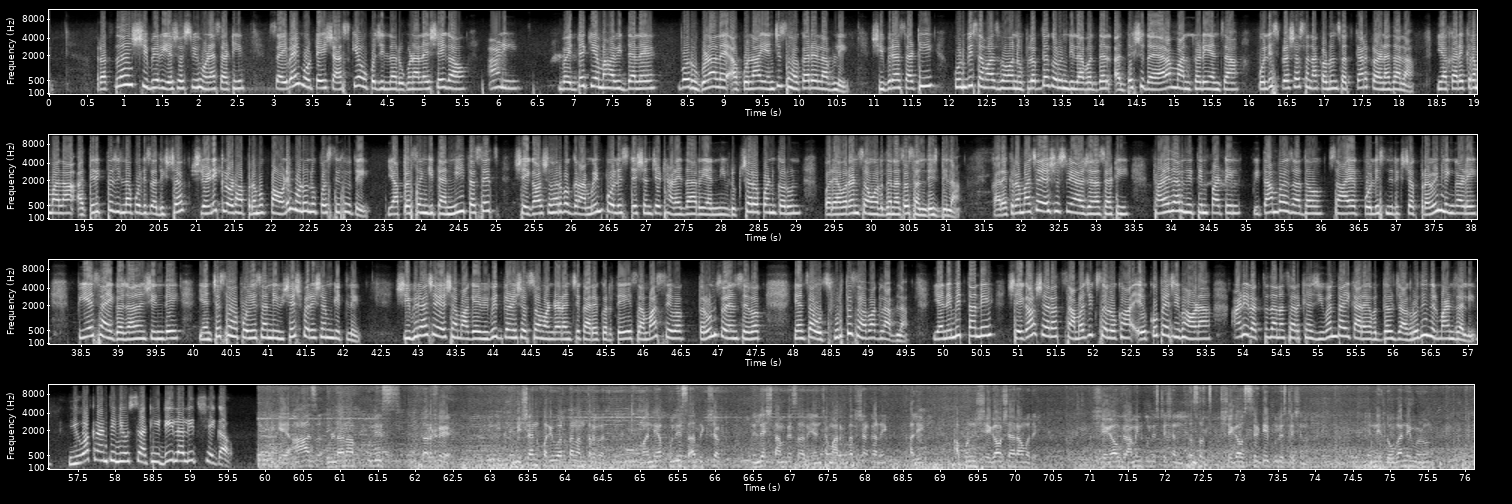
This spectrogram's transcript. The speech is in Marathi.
रक्तदान शिबिर यशस्वी होण्यासाठी साईबाई मोठे शासकीय उपजिल्हा रुग्णालय शेगाव आणि वैद्यकीय महाविद्यालय व रुग्णालय अकोला यांचे सहकार्य लाभले. शिबिरासाठी कुणबी समाज भवन उपलब्ध करून दिल्याबद्दल अध्यक्ष दयाराम वानखडे यांचा पोलीस प्रशासनाकडून सत्कार करण्यात आला. या कार्यक्रमाला अतिरिक्त जिल्हा पोलीस अधीक्षक श्रेणी क्लोढा प्रमुख पाहुणे म्हणून उपस्थित होते. या प्रसंगी त्यांनी तसेच शेगाव शहर व ग्रामीण पोलीस स्टेशनचे ठाणेदार यांनी वृक्षारोपण करून पर्यावरण संवर्धनाचा संदेश दिला. कार्यक्रमाच्या यशस्वी आयोजनासाठी ठाणेदार नितीन पाटील पितांबर जाधव सहाय्यक पोलीस निरीक्षक Pravin Lingade P S I Gajanan Shinde यांच्यासह पोलिसांनी विशेष परिश्रम घेतले. शिबिराच्या यशामागे विविध गणेशोत्सव मंडळांचे कार्यकर्ते समाजसेवक तरुण स्वयंसेवक यांचा उत्स्फूर्त सहभाग लाभला. या निमित्ताने शेगाव शहरात सामाजिक सलोखा एकोप्याची भावना आणि रक्तदानासारख्या जीवनदायी कार्याबद्दल जागृती निर्माण झाली. युवा क्रांती न्यूजसाठी डी ललित शेगाव. ठीक आहे आज बुलढाणा पोलीस तर्फे मिशन परिवर्तन अंतर्गत मान्य पोलीस अधीक्षक निलेश तांबे सर यांच्या मार्गदर्शनाखाली खाली आपण शेगाव शहरामध्ये शेगाव ग्रामीण पोलीस स्टेशन तसंच शेगाव सिटी पोलीस स्टेशन यांनी दोघांनी मिळून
